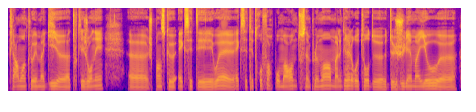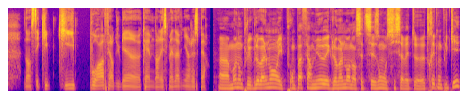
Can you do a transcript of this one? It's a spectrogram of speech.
clairement Chloé Magui à toutes les journées. je pense que ex était, trop fort pour Marom, tout simplement, malgré le retour de Julien Maillot dans cette équipe qui pourra faire du bien quand même dans les semaines à venir, j'espère. Euh, moi non plus. Globalement, ils pourront pas faire mieux et globalement dans cette saison aussi, ça va être euh, très compliqué.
